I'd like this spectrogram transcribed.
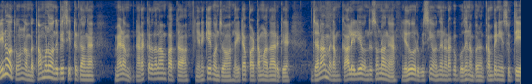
வினோத்தும் நம்ம தமிழும் வந்து பேசிகிட்டு இருக்காங்க. மேடம் நடக்கிறதெல்லாம் பார்த்தா எனக்கே கொஞ்சம் லைட்டாக பாட்டமாக தான் இருக்குது ஜனா மேடம் காலையிலேயே வந்து சொன்னாங்க. ஏதோ ஒரு விஷயம் வந்து நடக்க போது நம்ம கம்பெனியை சுற்றி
